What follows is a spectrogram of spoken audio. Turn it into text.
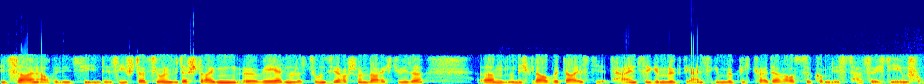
die Zahlen auch in den Intensivstationen wieder steigen werden. Und das tun sie auch schon leicht wieder. Ähm, und ich glaube, da ist die einzige, die einzige Möglichkeit, da rauszukommen, ist tatsächlich die Impfung.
